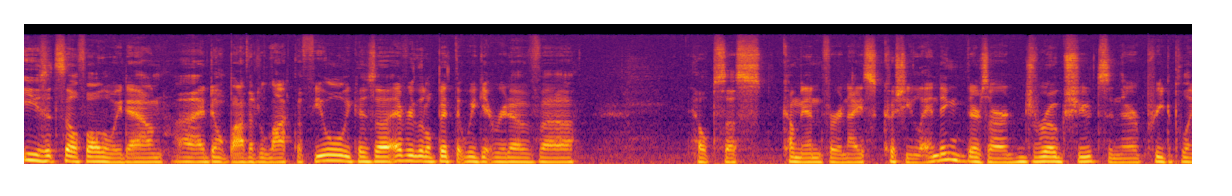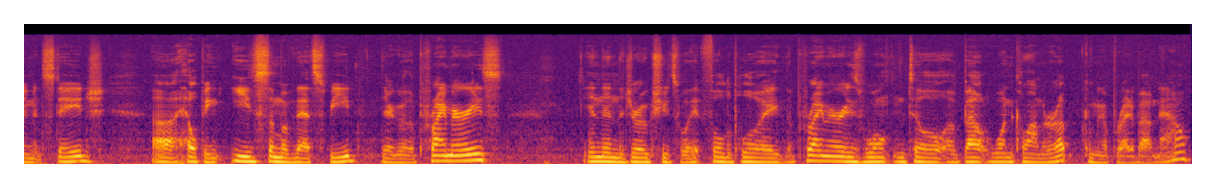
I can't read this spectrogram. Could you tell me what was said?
ease itself all the way down. I don't bother to lock the fuel because uh, every little bit that we get rid of uh, helps us come in for a nice cushy landing. There's our drogue chutes in their pre-deployment stage, uh, helping ease some of that speed. There go the primaries, and then the drogue chutes will hit full deploy. The primaries won't until about one kilometer up, coming up right about now.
